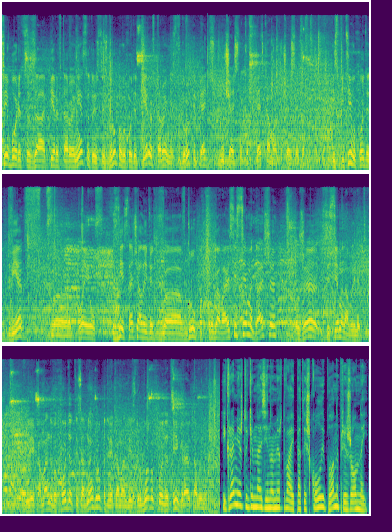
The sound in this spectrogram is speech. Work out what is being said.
Все борются за первое-второе место, то есть из группы выходит первое-второе место. В группе 5 участников, 5 команд участников. Из пяти выходят две в э, плей-офф. Здесь сначала идет в, э, в группах круговая система, дальше уже система на вылет. Две команды выходят из одной группы, две команды из другой выходят и играют на вылет. Игра между гимназией номер два и пятой школой была напряженной.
